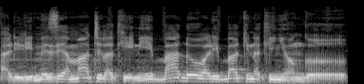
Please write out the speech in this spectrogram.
alilimezea mate lakini bado walibaki na kinyongo.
